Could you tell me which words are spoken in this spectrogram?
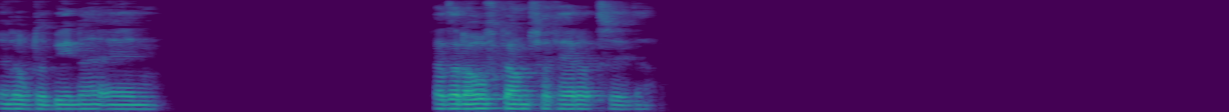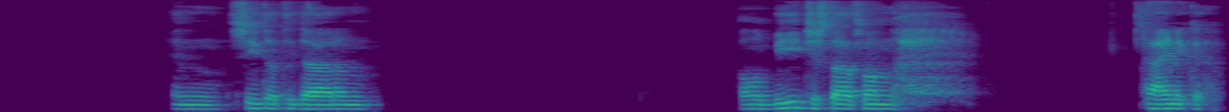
Hij loopt naar binnen en gaat aan de overkant van Gerard zitten. En ziet dat hij daar een, al een biertje staat van Heineken.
